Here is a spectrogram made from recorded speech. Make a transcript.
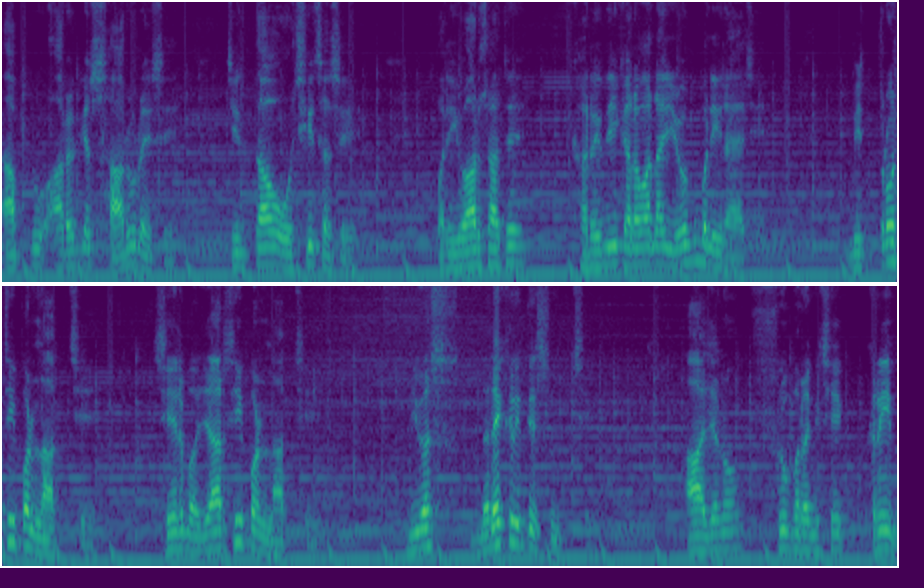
આપનું આરોગ્ય સારું રહેશે. ચિંતાઓ ઓછી થશે. પરિવાર સાથે ખરીદી કરવાના યોગ બની રહ્યા છે. મિત્રોથી પણ લાભ છે. શેર બજારથી પણ લાભ છે. દિવસ દરેક રીતે શુભ છે. આજનો શુભ રંગ છે ક્રીમ.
